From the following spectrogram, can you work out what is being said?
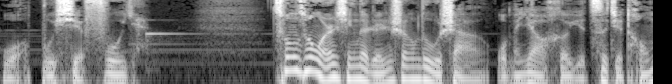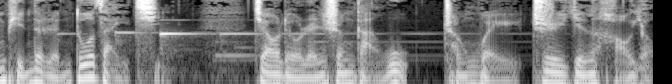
我不屑敷衍。”匆匆而行的人生路上，我们要和与自己同频的人多在一起，交流人生感悟。成为知音好友，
